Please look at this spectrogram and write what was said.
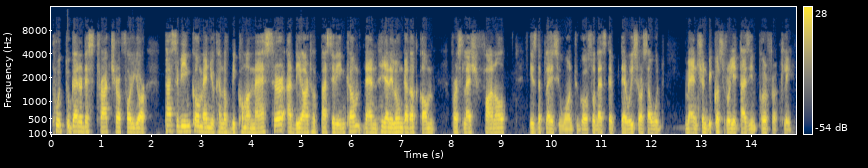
put together the structure for your passive income and you kind of become a master at the art of passive income, then yannilunga.com for slash funnel is the place you want to go. So that's the, the resource I would mentioned because it really ties in perfectly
